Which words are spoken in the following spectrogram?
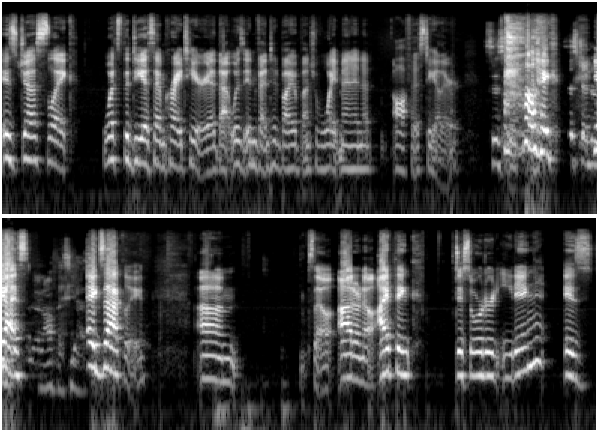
is just like what's the dsm criteria that was invented by a bunch of white men in an office together Cisgender, like cisgender yes. in an office. Yes. exactly. Um, so I don't know. I think disordered eating is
